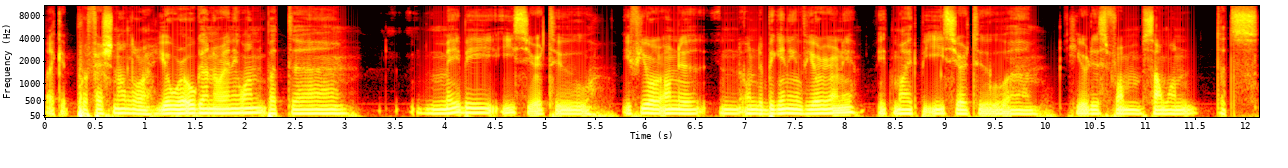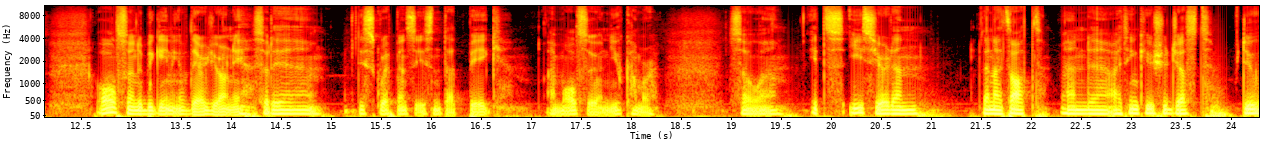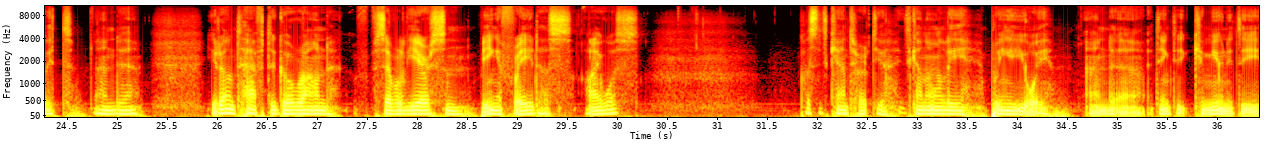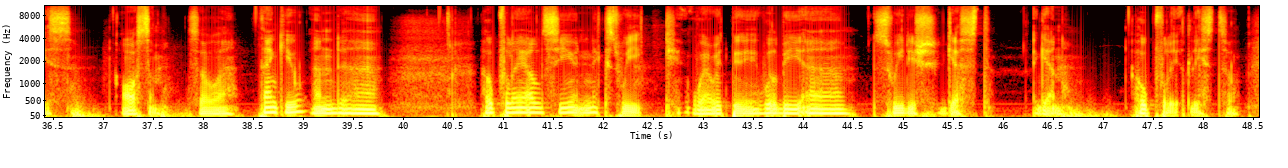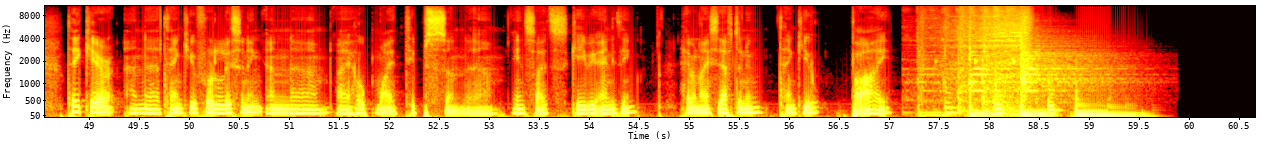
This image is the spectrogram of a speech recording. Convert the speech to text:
like a professional or Joe Rogan or anyone, but uh, maybe easier to if you're on the in, on the beginning of your journey, it might be easier to um, hear this from someone that's also in the beginning of their journey. So the discrepancy isn't that big. I'm also a newcomer, so uh, it's easier than than I thought, and uh, I think you should just do it. And uh, you don't have to go around several years and being afraid as I was, because it can't hurt you. It can only bring you joy and uh, I think the community is awesome. So uh, thank you, and uh, hopefully I'll see you next week, where it be, will be a Swedish guest again. Hopefully, at least. So, take care and uh, thank you for listening. And uh, I hope my tips and uh, insights gave you anything. Have a nice afternoon. Thank you. Bye.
